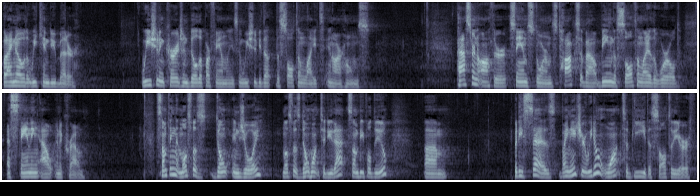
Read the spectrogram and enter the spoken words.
but I know that we can do better. We should encourage and build up our families, and we should be the, the salt and light in our homes. Pastor and author Sam Storms talks about being the salt and light of the world as standing out in a crowd. Something that most of us don't enjoy. Most of us don't want to do that. Some people do. Um, but he says, by nature, we don't want to be the salt of the earth.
